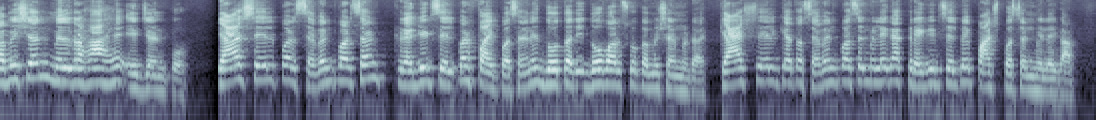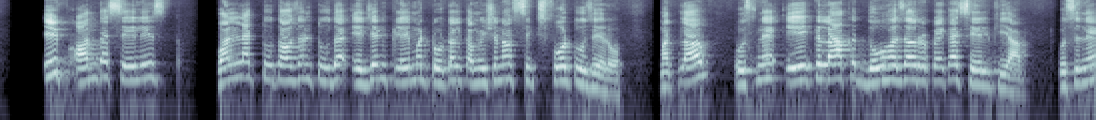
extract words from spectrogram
कमीशन मिल रहा है एजेंट को। कैश सेल पर सेवन परसेंट क्रेडिट सेल पर फाइव परसेंट दो तरी, दो बार उसको कमीशन मिल रहा है। कैश सेल क्या तो सेवन परसेंट मिलेगा क्रेडिट सेल पे पाँच परसेंट मिलेगा। If on the sale is one lakh two thousand to the agent claim a total commission of six four two zero मतलब उसने एक लाख दो हज़ार रुपए का सेल किया। उसने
